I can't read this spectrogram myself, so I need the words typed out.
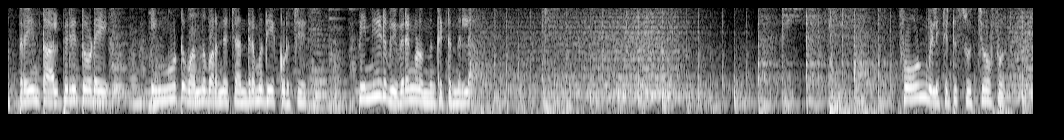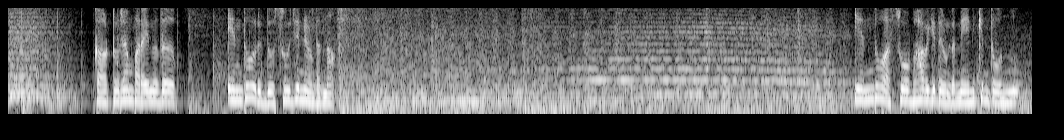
അത്രയും താല്പര്യത്തോടെ ഇങ്ങോട്ട് വന്നു പറഞ്ഞ ചന്ദ്രമതിയെക്കുറിച്ച് പിന്നീട് വിവരങ്ങളൊന്നും കിട്ടുന്നില്ല. ഫോൺ വിളിച്ചിട്ട് സ്വിച്ച് ഓഫ്. കാട്ടൂരാൻ പറയുന്നത് എന്തോ ഒരു ദുസൂചനയുണ്ടെന്നാ. എന്തോ അസ്വാഭാവികതയുണ്ടെന്ന് എനിക്കും തോന്നുന്നു.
